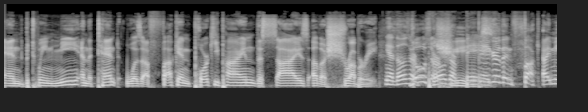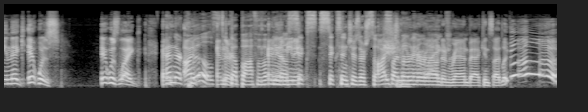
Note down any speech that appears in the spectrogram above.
and between me and the tent was a fucking porcupine the size of a shrubbery. yeah, those are Those are those are Jeez. big. bigger than fuck. I mean, they, it was it was like and their I- quills and stick up off of them, and you I know, mean, it- six six inches or so. I so I mean, turned they're around like, and ran back inside, like, ah!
